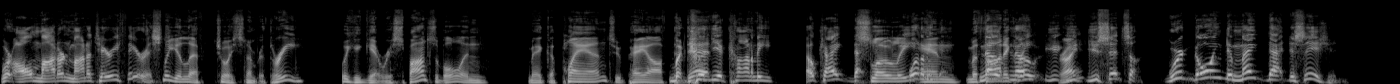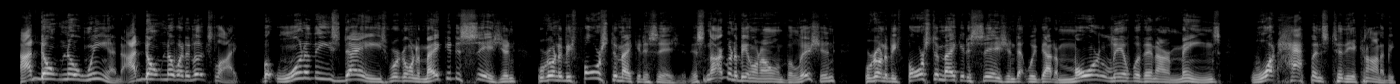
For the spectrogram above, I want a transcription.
we're all modern monetary theorists. Well, you left choice number three. We could get responsible and make a plan to pay off the But debt could the economy? Okay, that, slowly what I mean, and no, methodically. No, you, right? you, you said something. We're going to make that decision. I don't know when. I don't know what it looks like. But one of these days, we're going to make a decision. We're going to be forced to make a decision. It's not going to be on our own volition. We're going to be forced to make a decision that we've got to more live within our means. What happens to the economy?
